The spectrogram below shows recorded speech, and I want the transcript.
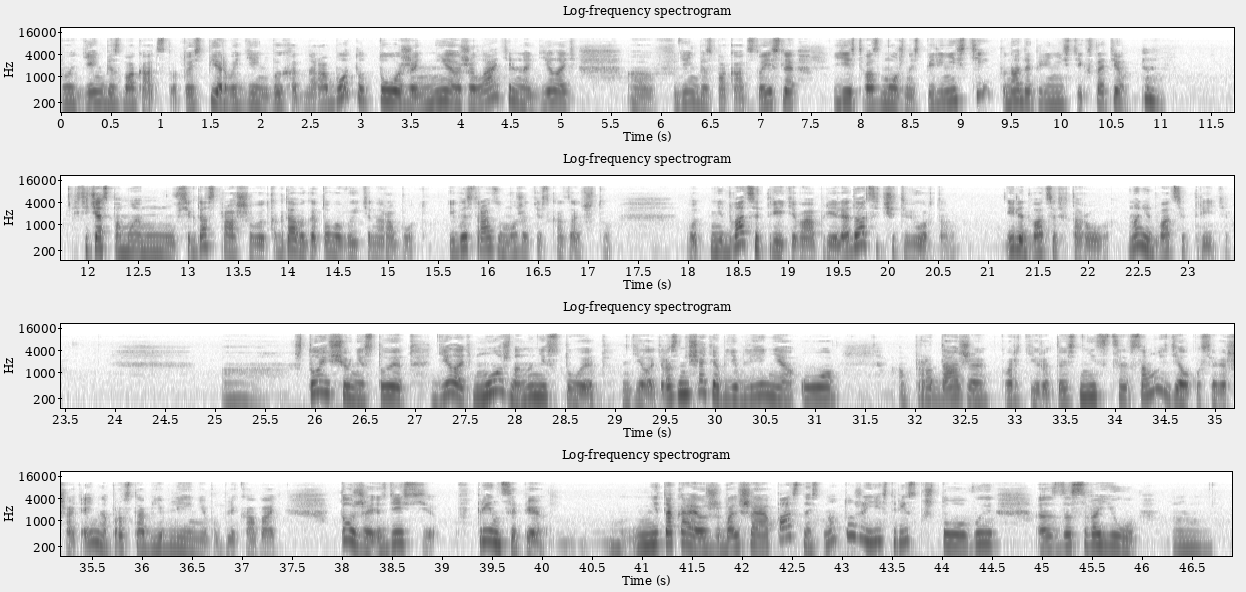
день без богатства. То есть первый день выход на работу тоже нежелательно делать э, в день без богатства. Если есть возможность перенести, то надо перенести. Кстати, сейчас, по-моему, всегда спрашивают, когда вы готовы выйти на работу. И вы сразу можете сказать, что вот не 23 апреля, а 24 или 22, но не 23. Что еще не стоит делать? Можно, но не стоит делать. Размещать объявления о продаже квартиры. То есть не саму сделку совершать, а именно просто объявление публиковать. Тоже здесь, в принципе, не такая уже большая опасность, но тоже есть риск, что вы э, за свою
